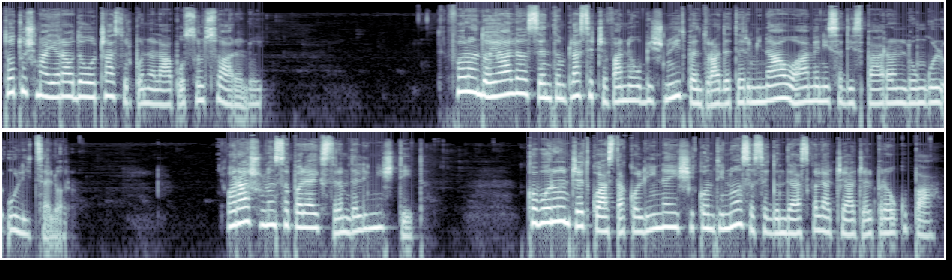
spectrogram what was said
Totuși mai erau două ceasuri până la apusul soarelui. Fără îndoială, se întâmplase ceva neobișnuit pentru a determina oamenii să dispară în lungul ulițelor. Orașul însă părea extrem de liniștit. Coborâ încet coasta colinei și continuă să se gândească la ceea ce îl preocupa.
